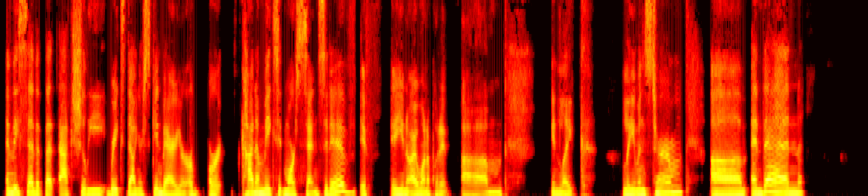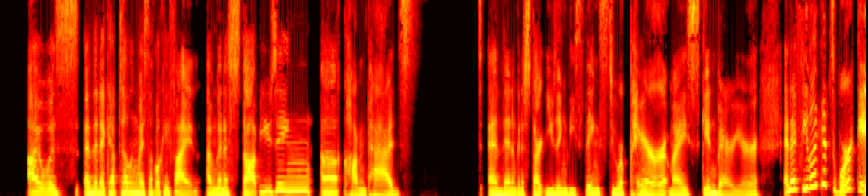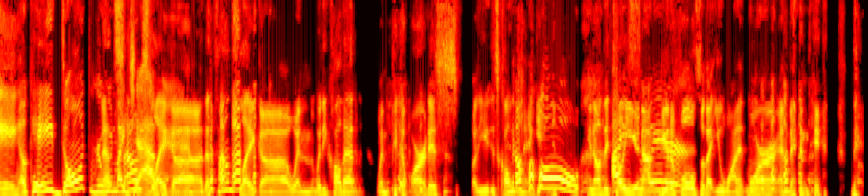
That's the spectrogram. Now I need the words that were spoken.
And they said that that actually breaks down your skin barrier or, or kind of makes it more sensitive. If, you know, I want to put it, um, in like layman's term. Um, and then I was, and then I kept telling myself, okay, fine. I'm going to stop using, uh, cotton pads. And then I'm going to start using these things to repair my skin barrier. And I feel like it's working. Okay. Don't ruin That my sounds like uh, that sounds like uh, when what do you call that? When pickup artists, uh, it's called negging. no, You know, they tell I you you're not beautiful so that you want it more, and then they,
